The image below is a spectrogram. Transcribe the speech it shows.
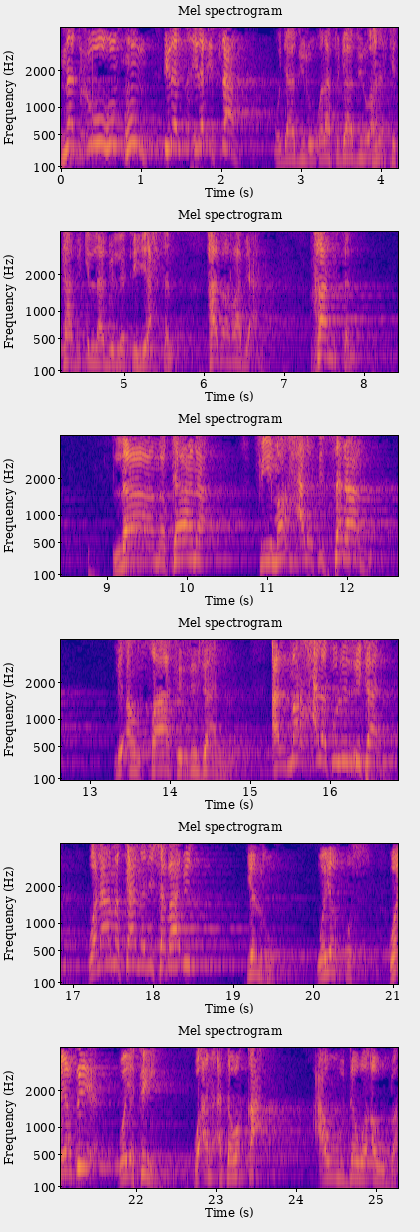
ندعوهم هم إلى, إلى الإسلام. وجادلوا ولا تجادلوا أهل الكتاب إلا بالتي هي أحسن. هذا رابعا. خامسا لا مكان في مرحلة السلام لأنصاف الرجال. المرحلة للرجال ولا مكان لشباب يلهو ويرقص ويضيع ويتيه. وأنا أتوقع عودة وأوبة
